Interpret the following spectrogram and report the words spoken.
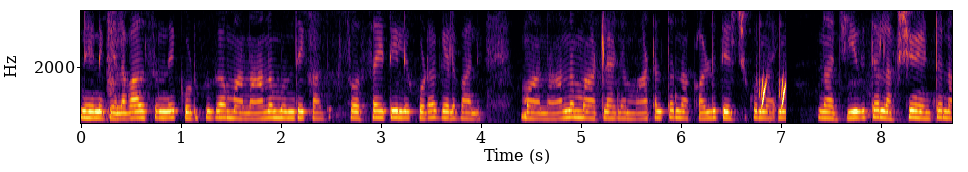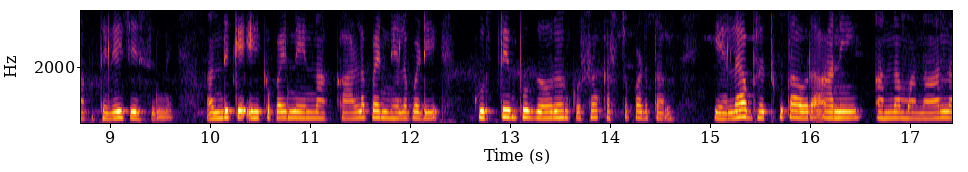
నేను గెలవాల్సింది కొడుకుగా మా నాన్న ముందే కాదు సొసైటీలో కూడా గెలవాలి. మా నాన్న మాట్లాడిన మాటలతో నా కళ్ళు తెరుచుకున్నాయి. నా జీవిత లక్ష్యం ఏంటో నాకు తెలియజేసింది. అందుకే ఇకపై నేను నా కాళ్ళపై నిలబడి గుర్తింపు గౌరవం కోసం కష్టపడతాను. ఎలా బ్రతుకుతావురా అని అన్న మా నాన్న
